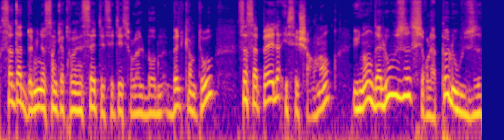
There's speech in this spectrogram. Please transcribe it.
ça date de 1987 et c'était sur l'album Bel Canto. Ça s'appelle, et c'est charmant, Une Andalouse sur la pelouse.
